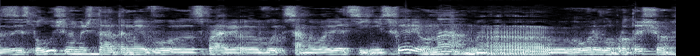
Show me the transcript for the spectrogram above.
зі Сполученими Штатами в справі в саме в авіаційній сфері вона е, говорила про те, що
